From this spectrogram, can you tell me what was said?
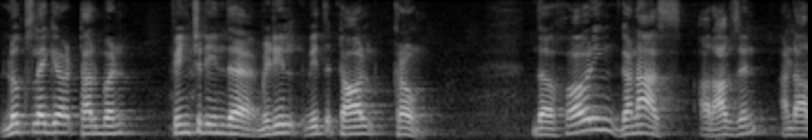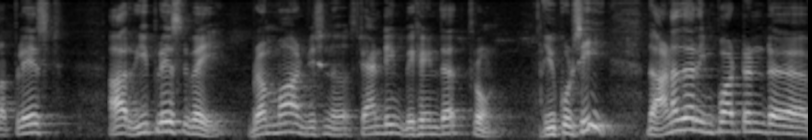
looks like a turban pinched in the middle with tall crown. The hovering ganas are absent and are placed are replaced by Brahma and Vishnu standing behind the throne. You could see the another important uh,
